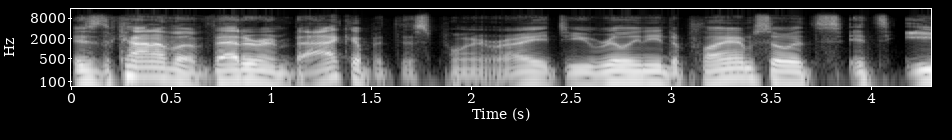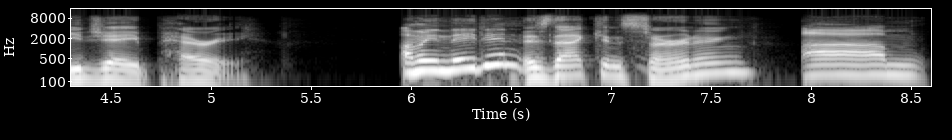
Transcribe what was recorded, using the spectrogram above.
is the kind of a veteran backup at this point, right? Do you really need to play him? So it's it's EJ Perry. I mean, they didn't. Is that concerning? Um,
